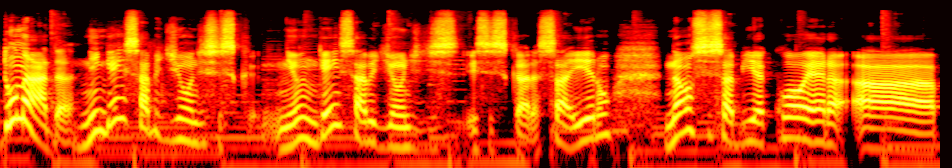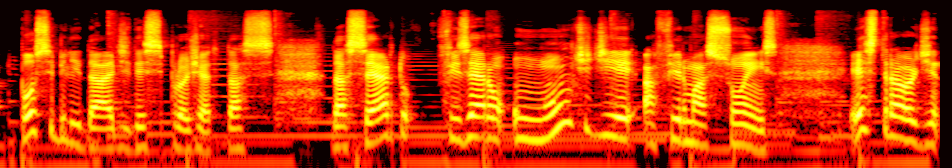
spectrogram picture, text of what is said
do nada, ninguém sabe de onde esses ninguém sabe de onde esses caras saíram, não se sabia qual era a possibilidade desse projeto dar, dar certo, fizeram um monte de afirmações extraordin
